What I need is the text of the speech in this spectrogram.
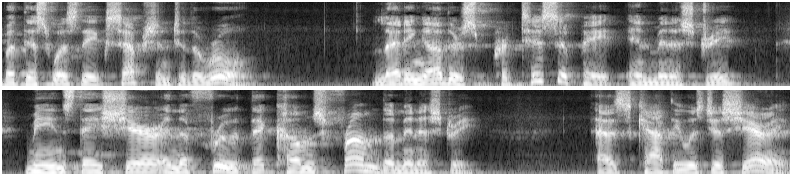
But this was the exception to the rule. Letting others participate in ministry means they share in the fruit that comes from the ministry as Kathy was just sharing,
